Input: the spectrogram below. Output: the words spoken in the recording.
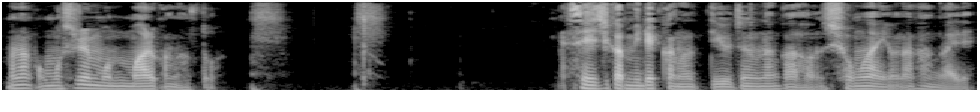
まあ、なんか面白いものもあるかなと。政治家見れっかなっていうと、なんか、しょうもないような考えで、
